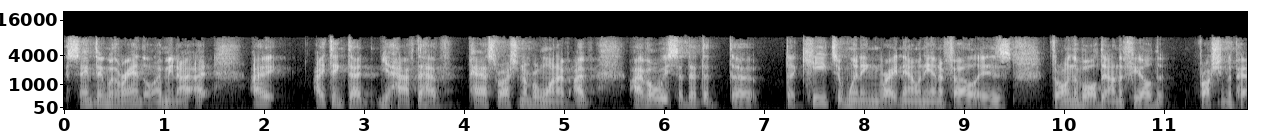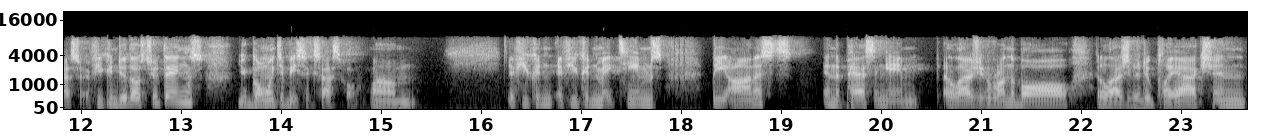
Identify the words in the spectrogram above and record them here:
same thing with Randall. I mean, I, I, I, think that you have to have pass rush number one. I've, I've, I've always said that the, the, the key to winning right now in the NFL is throwing the ball down the field rushing the passer. If you can do those two things, you're going to be successful. Um, if you can if you can make teams be honest in the passing game, it allows you to run the ball. It allows you to do play action,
